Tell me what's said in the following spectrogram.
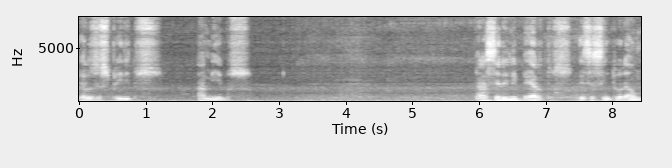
pelos espíritos amigos para serem libertos desse cinturão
